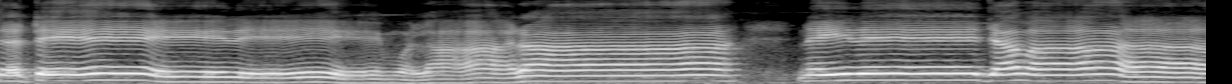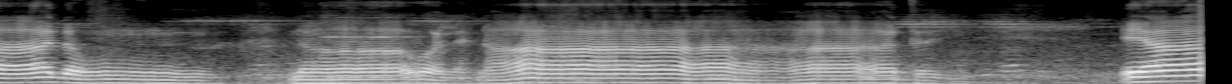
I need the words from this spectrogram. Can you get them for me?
સટે રે મોલારા નહીં રે જવા દઉં થઈ યા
